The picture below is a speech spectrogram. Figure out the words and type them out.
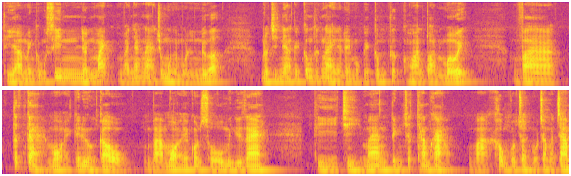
thì à, mình cũng xin nhấn mạnh và nhắc lại cho mọi người một lần nữa đó chính là cái công thức này là đây một cái công thức hoàn toàn mới và tất cả mọi cái đường cầu và mọi cái con số mình đưa ra thì chỉ mang tính chất tham khảo và không có chuẩn 100%.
